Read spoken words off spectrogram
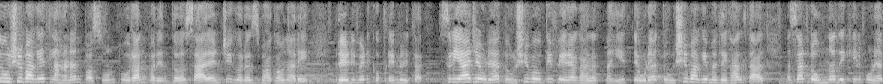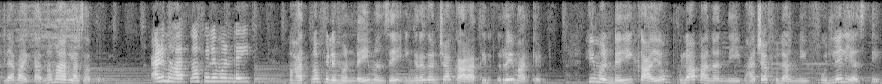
तुळशीबागेत लहानांपासून पोरांपर्यंत साऱ्यांची गरज भागवणारे रेडीमेड कपडे मिळतात. स्त्रिया जेवढ्या तुळशीभोवती फेऱ्या घालत नाहीत तेवढ्या तुळशीबागेमध्ये घालतात असा टोमणा देखील पुण्यातल्या बायकांना मारला जातो. आणि महात्मा फुले मंडई. महात्मा फुले मंडई म्हणजे इंग्रजांच्या काळातील रे मार्केट. ही मंडई कायम फुला पानांनी भाज्या फुलांनी फुललेली असते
